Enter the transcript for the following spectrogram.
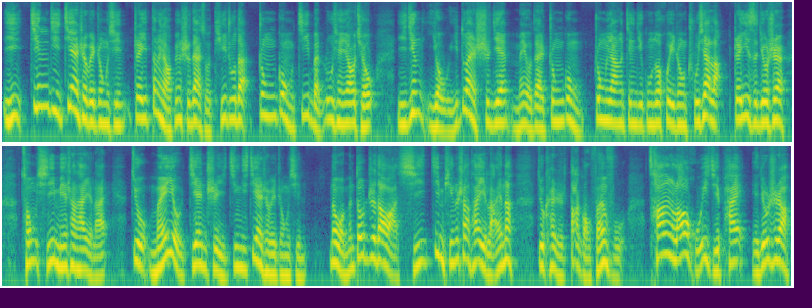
以经济建设为中心这一邓小平时代所提出的中共基本路线要求，已经有一段时间没有在中共中央经济工作会议中出现了。这意思就是，从习近平上台以来就没有坚持以经济建设为中心。那我们都知道啊，习近平上台以来呢，就开始大搞反腐，苍蝇老虎一起拍，也就是啊，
